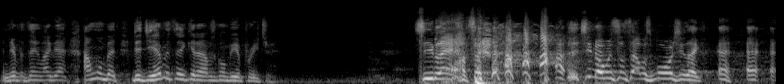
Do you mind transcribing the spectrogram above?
and everything like that. I'm gonna bet, did you ever think that I was gonna be a preacher? She laughs. she knows since I was born. She's like, eh, eh, eh.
